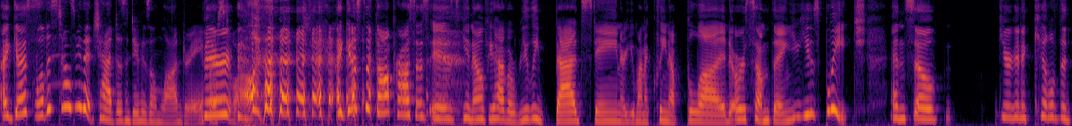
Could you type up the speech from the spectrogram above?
I guess Well, this tells me that Chad doesn't do his own laundry, first of all. I guess the thought process is, you know, if you have a really bad stain or you want to clean up blood or something, you use bleach. And so you're going to kill the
